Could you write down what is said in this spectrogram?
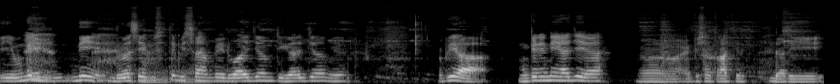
Iya mungkin nih durasi episode bisa sampai dua jam tiga jam ya. Tapi ya mungkin ini aja ya eh, episode terakhir dari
